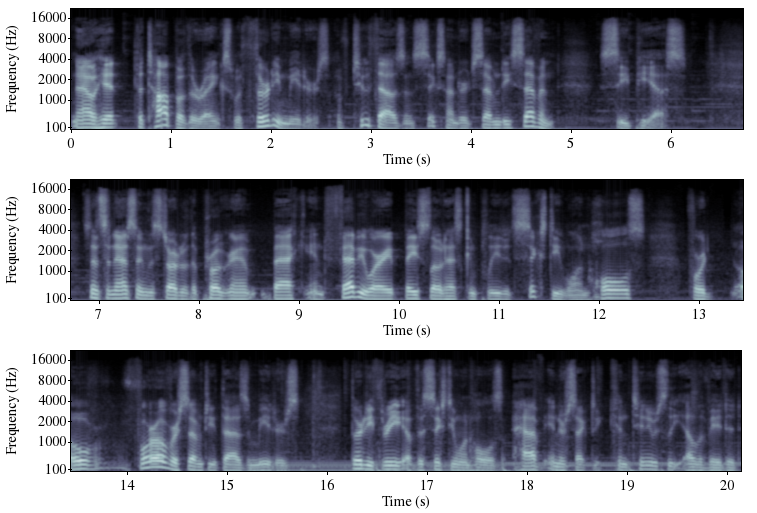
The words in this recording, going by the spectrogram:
now hit the top of the ranks with 30 meters of 2,677 CPS. Since announcing the start of the program back in February, Baselode has completed 61 holes for over, for over 17,000 meters. 33 of the 61 holes have intersected continuously elevated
